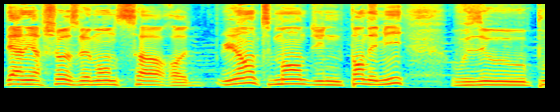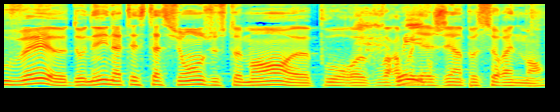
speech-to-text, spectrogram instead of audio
Dernière chose, le monde sort euh, lentement d'une pandémie. Vous, vous, pouvez euh, donner une attestation justement pour pouvoir oui. voyager un peu sereinement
